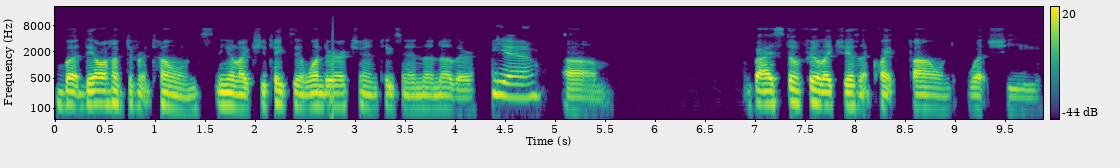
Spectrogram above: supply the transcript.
but they all have different tones. You know, like she takes it in one direction and takes it in another. Yeah. Um, but I still feel like she hasn't quite found what she,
